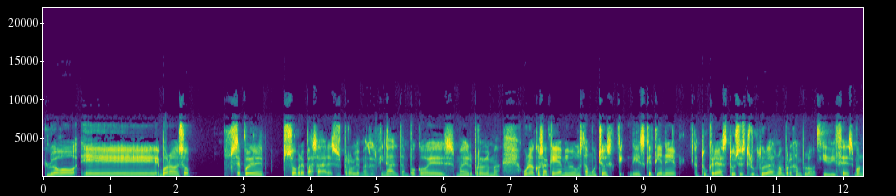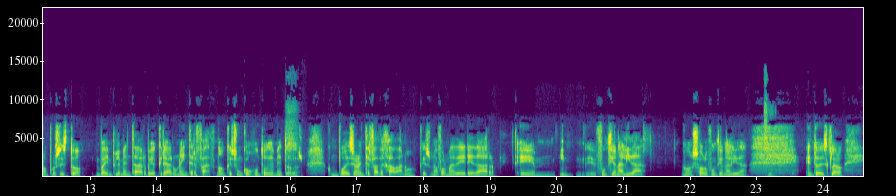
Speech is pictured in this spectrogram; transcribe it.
Luego, eh, bueno, eso se puede sobrepasar esos problemas al final, tampoco es mayor problema. Una cosa que a mí me gusta mucho es que, es que tiene, tú creas tus estructuras, ¿no? Por ejemplo, y dices, bueno, pues esto va a implementar, voy a crear una interfaz, ¿no? Que es un conjunto de métodos, como puede ser una interfaz de Java, ¿no? Que es una forma de heredar em, eh, funcionalidad, ¿no? Solo funcionalidad. Entonces, claro, eh,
